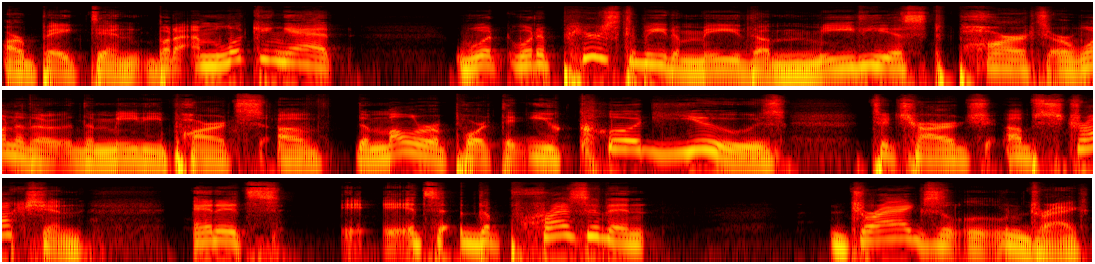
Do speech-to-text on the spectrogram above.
are baked in. But I'm looking at what what appears to be to me the meatiest part or one of the, the meaty parts of the Mueller report that you could use to charge obstruction. And it's it's the president drags drags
